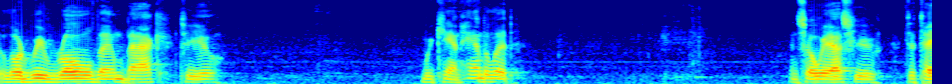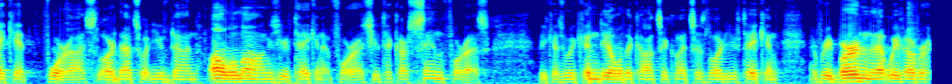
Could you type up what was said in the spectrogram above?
So, Lord, we roll them back to you. We can't handle it. And so we ask you to take it for us, Lord. That's what you've done all along, is you've taken it for us. You took our sin for us because we couldn't deal with the consequences, Lord. You've taken every burden that we've ever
